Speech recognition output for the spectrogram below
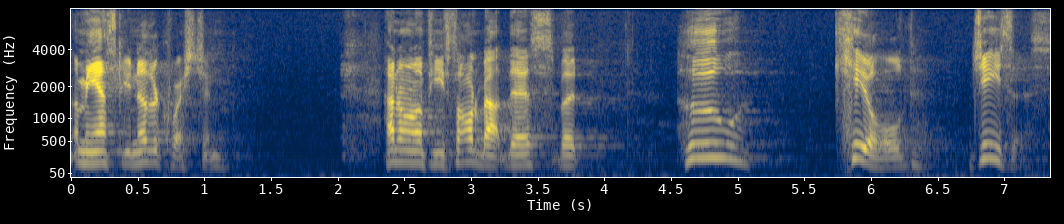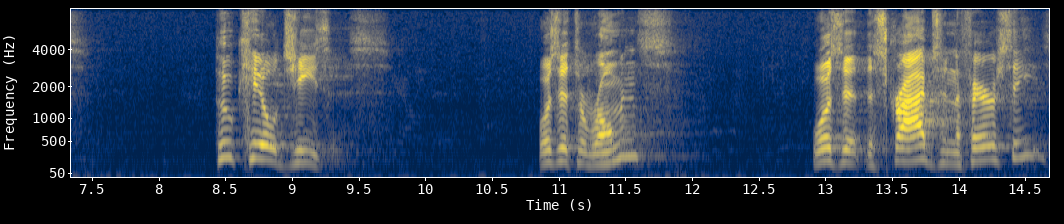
Let me ask you another question. I don't know if you've thought about this, but who killed Jesus? Who killed Jesus? Was it the Romans? Was it the scribes and the Pharisees?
